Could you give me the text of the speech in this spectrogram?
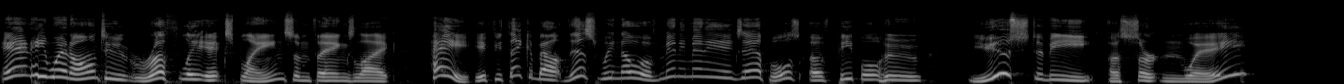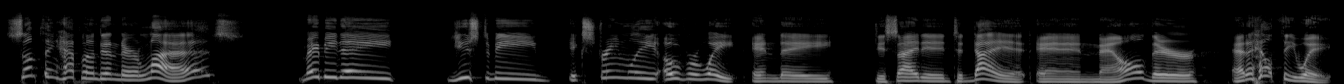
And he went on to roughly explain some things like, hey, if you think about this, we know of many, many examples of people who used to be a certain way. Something happened in their lives. Maybe they used to be extremely overweight and they decided to diet and now they're at a healthy weight.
